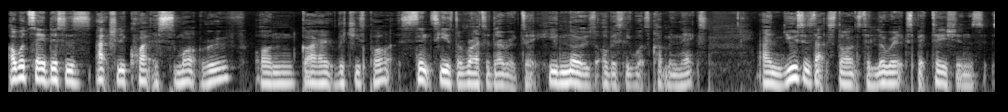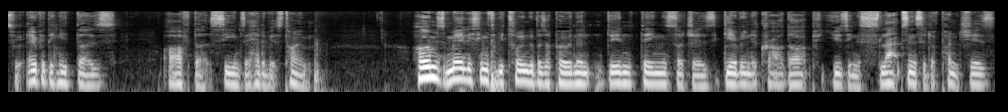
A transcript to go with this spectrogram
I would say this is actually quite a smart move on Guy Ritchie's part, since he is the writer director. He knows obviously what's coming next, and uses that stance to lower expectations, so everything he does after seems ahead of its time. Holmes merely seems to be toying with his opponent, doing things such as gearing the crowd up, using slaps instead of punches,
